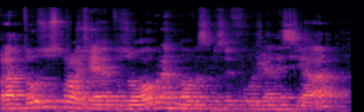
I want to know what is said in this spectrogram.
para todos os projetos ou obras novas que você for gerenciar,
